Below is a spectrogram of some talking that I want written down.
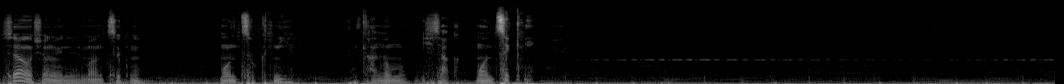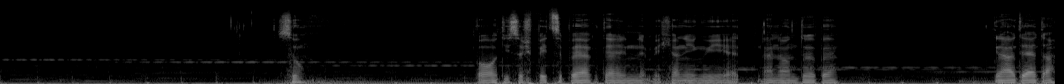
So, schon wieder Monzeknie. Monzeknie. Ich kann nur, ich sag Monzeknie. So. Boah, dieser spitze Berg, der erinnert mich an irgendwie einen anderen Berg. Genau der da.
